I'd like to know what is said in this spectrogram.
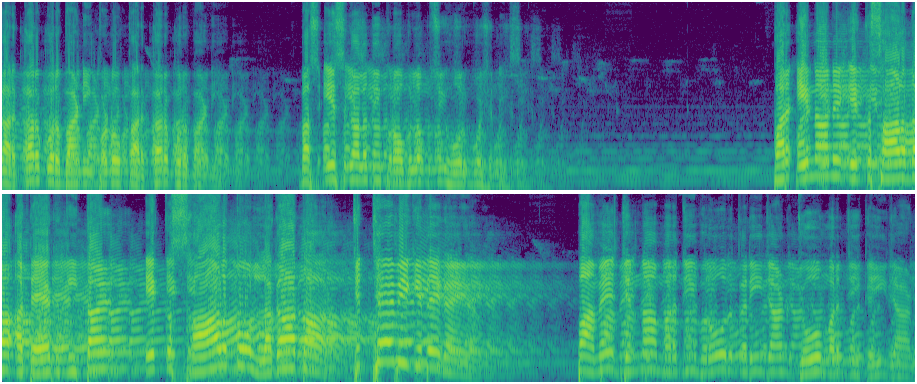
ਘਰ ਘਰ ਗੁਰਬਾਣੀ ਪੜੋ ਘਰ ਘਰ ਗੁਰਬਾਣੀ। ਬਸ ਇਸ ਗੱਲ ਦੀ ਪ੍ਰੋਬਲਮ ਸੀ ਹੋਰ ਕੁਝ ਨਹੀਂ ਸੀ। ਪਰ ਇਹਨਾਂ ਨੇ 1 ਸਾਲ ਦਾ ਅਟੈਕ ਕੀਤਾ ਹੈ 1 ਸਾਲ ਤੋਂ ਲਗਾਤਾਰ ਜਿੱਥੇ ਵੀ ਕਿਤੇ ਗਏ ਆ, ਭਾਵੇਂ ਜਿੰਨਾ ਮਰਜ਼ੀ ਵਿਰੋਧ ਕਰੀ ਜਾਣ, ਜੋ ਮਰਜ਼ੀ ਕਹੀ ਜਾਣ,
